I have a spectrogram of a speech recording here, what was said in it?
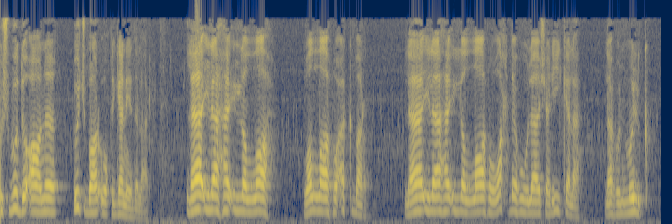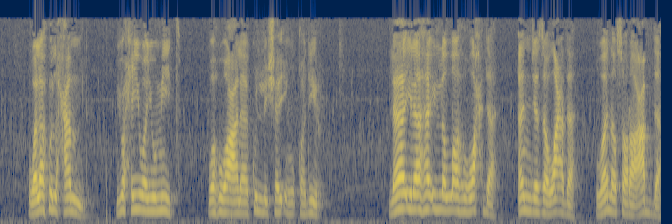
ushbu duoni uch bor o'qigan edilar. la ilaha illalloh vallohu akbar la ilaha illalloh vahdahu la sharika lah lahul mulk va lahul hamd yuhyi va yumit va huwa ala kulli shay'in qodir لا إله إلا الله وحده أنجز وعده ونصر عبده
